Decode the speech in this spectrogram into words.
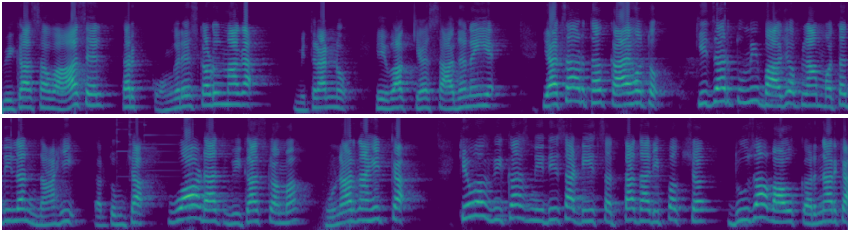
विकास हवा असेल तर काँग्रेसकडून मागा. मित्रांनो हे वाक्य साधं नाहीये. याचा अर्थ काय होतो? की जर तुम्ही भाजपला मत दिलं नाही तर तुमच्या वॉर्डात विकास कामं होणार नाहीत का? किंवा विकास निधीसाठी सत्ताधारी पक्ष दुजाभाव करणार का?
